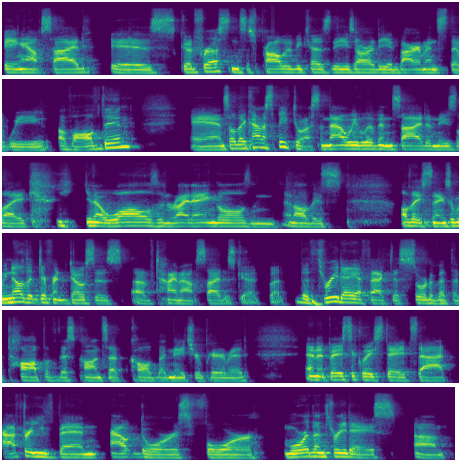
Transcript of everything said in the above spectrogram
being outside is good for us. And this is probably because these are the environments that we evolved in. And so they kind of speak to us. And now we live inside in these like, you know, walls and right angles and, and all these all these things. And we know that different doses of time outside is good. But the three day effect is sort of at the top of this concept called the nature pyramid. And it basically states that after you've been outdoors for more than three days, um,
